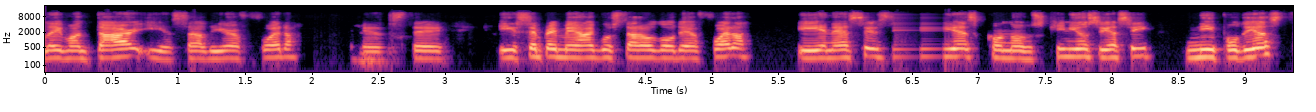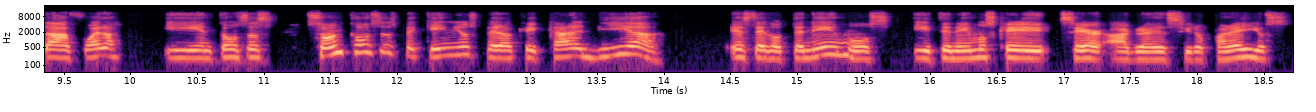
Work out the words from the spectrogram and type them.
levantar y salir afuera. Este, y siempre me ha gustado lo de afuera. Y en esos días con los quimios y así, ni podía estar afuera. Y entonces son cosas pequeñas, pero que cada día este, lo tenemos y tenemos que ser agradecidos para ellos.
